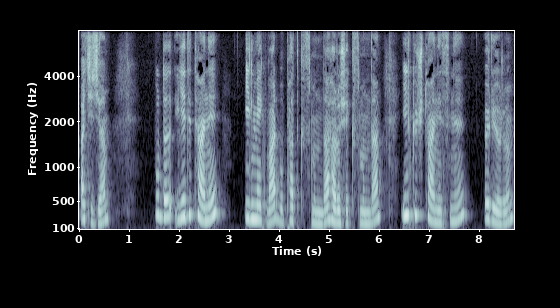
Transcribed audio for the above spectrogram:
açacağım. Burada 7 tane ilmek var bu pat kısmında, haroşa kısmında. İlk 3 tanesini örüyorum.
